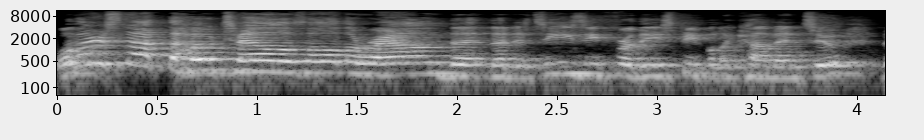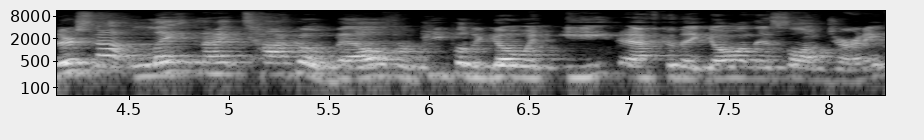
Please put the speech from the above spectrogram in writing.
Well, there's not the hotels all around that, that it's easy for these people to come into. There's not late night Taco Bell for people to go and eat after they go on this long journey.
